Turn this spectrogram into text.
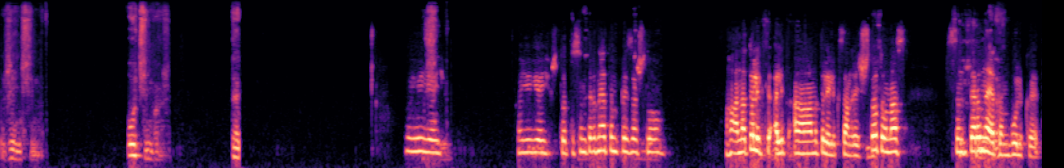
женщина. Очень важно. Ой-ой-ой. Ой-ой-ой, что-то с интернетом произошло. Ага, Анатолий, а, Анатолий Александрович, что-то у нас с интернетом булькает.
